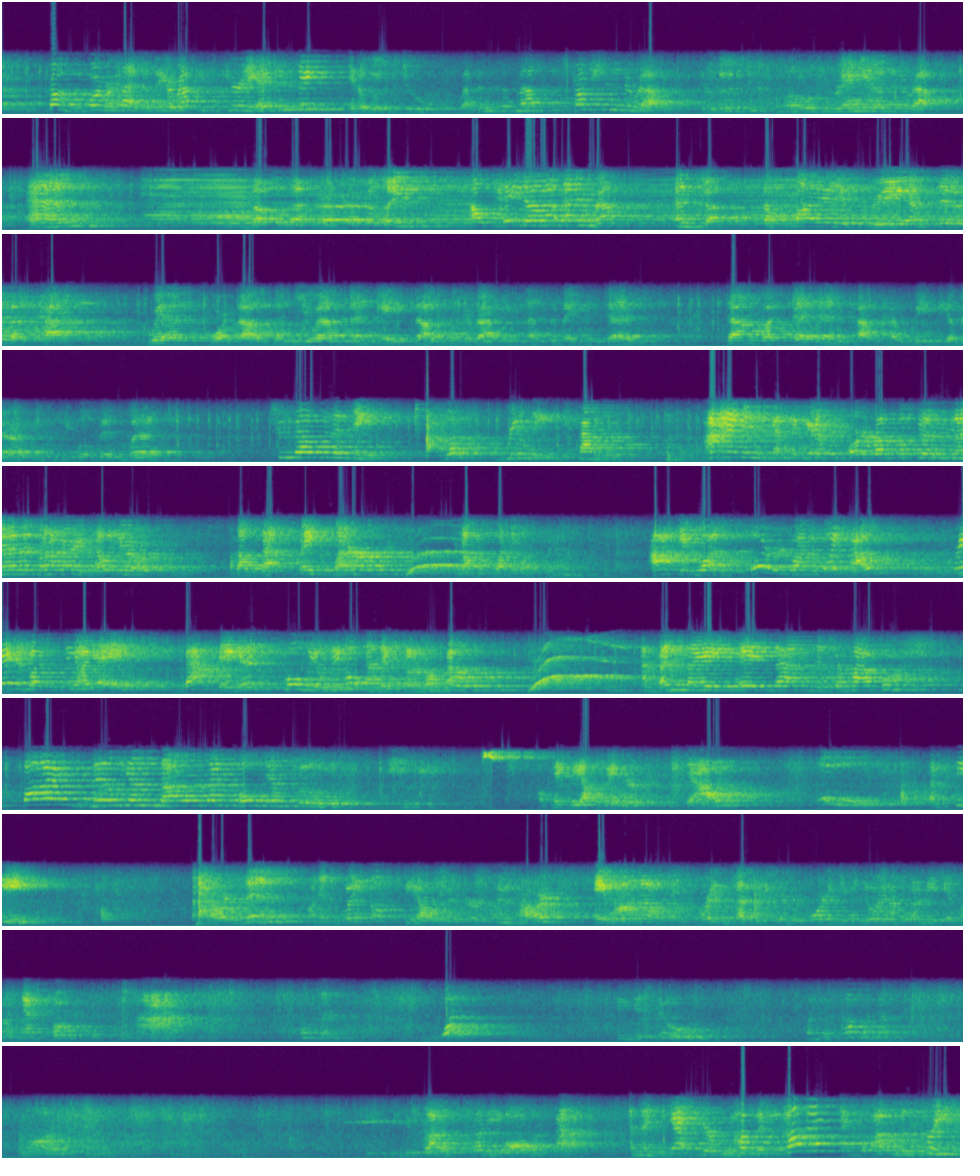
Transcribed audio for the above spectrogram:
from the former head of the Iraqi Security Agency. It alludes to weapons of mass destruction in Iraq. To smuggled uranium in Iraq. And the letter links Al Qaeda and Iraq and justifies preemptive attack with 4,000 U.S. and 8,000 Iraqis estimated dead. Down what dead end path have we, the American people, been led? 2008, what really happened? Reporter on Lookin, and I tell you about that fake letter. Got my there. Ah, it was ordered by the White House, created by the CIA, backdated, totally illegal, and they should have known better. And then they paid that Mr. Habush five million dollars and told him to shoot. I'll take the elevator down. Howard. Hey, Ron, that was a great investigative reporting you've been doing. That's going to be in my next book. Ah, listen, what do you do when the government lies? You've got to study all the facts and then get your public comment and go out in the street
